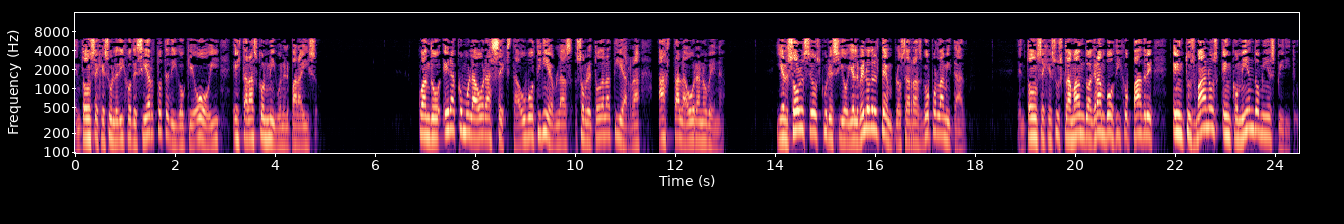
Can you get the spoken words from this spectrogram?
Entonces Jesús le dijo, De cierto te digo que hoy estarás conmigo en el paraíso. Cuando era como la hora sexta, hubo tinieblas sobre toda la tierra hasta la hora novena. Y el sol se oscureció, y el velo del templo se rasgó por la mitad. Entonces Jesús, clamando a gran voz, dijo, Padre, en tus manos encomiendo mi espíritu.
